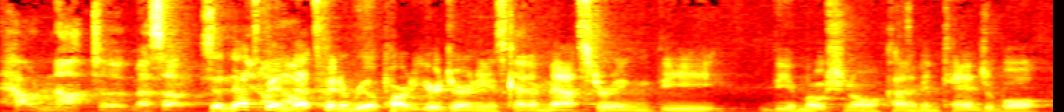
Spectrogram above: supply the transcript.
how not to mess up. So and that's You know, been how- that's been a real part of your journey is kind of mastering the the emotional kind of intangible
